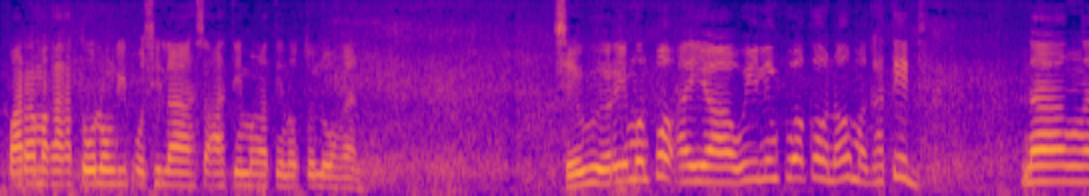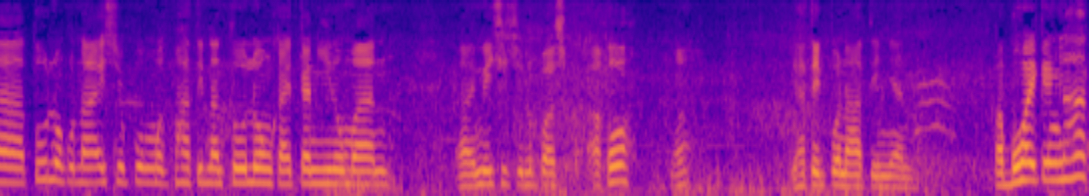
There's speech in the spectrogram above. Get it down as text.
Para makakatulong din po sila sa ating mga tinutulungan. Si Raymond po ay ah, willing po ako, no? Maghatid ng ah, tulong kung nais nyo pong magpahatid ng tulong kahit kanino man uh, message nyo po ako no? ihatid po natin yan. Mabuhay kayong lahat.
